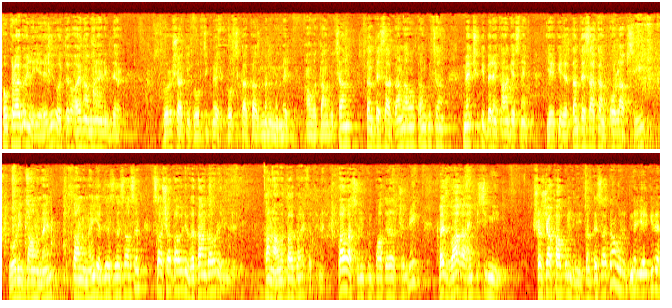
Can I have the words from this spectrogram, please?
փոքրագույնը երևի, որտեղ այնուամենայնիվ դեռ որոշակի գործիքներ, գործիքակազմ մնում է մեր անվտանգության, տնտեսական անվտանգության, մենք չպետք է բերենք հանգեցնենք երկիրը տնտեսական կոլապսի, որին տանում են, տանում են եւ ես ես ասեմ, սա շատ ավելի վտանգավոր է լինելու, քան անվտանգային խնդիրներ։ Կարող է սնունդում պատերազմ չլինի, բայց վաղը այնպեսի մի շրջափակում լինի տնտեսական, որ մեր երկիրը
